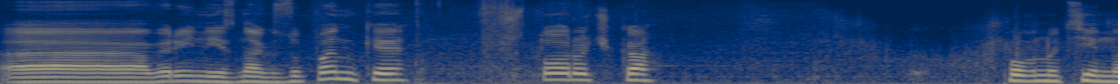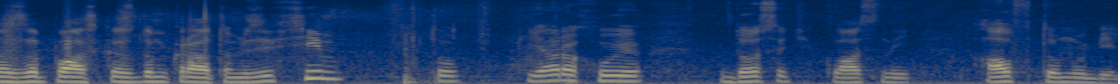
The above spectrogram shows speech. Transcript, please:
е, аварійний знак зупинки, шторочка, повноцінна запаска з домкратом зі всім. То я рахую досить класний автомобіль.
